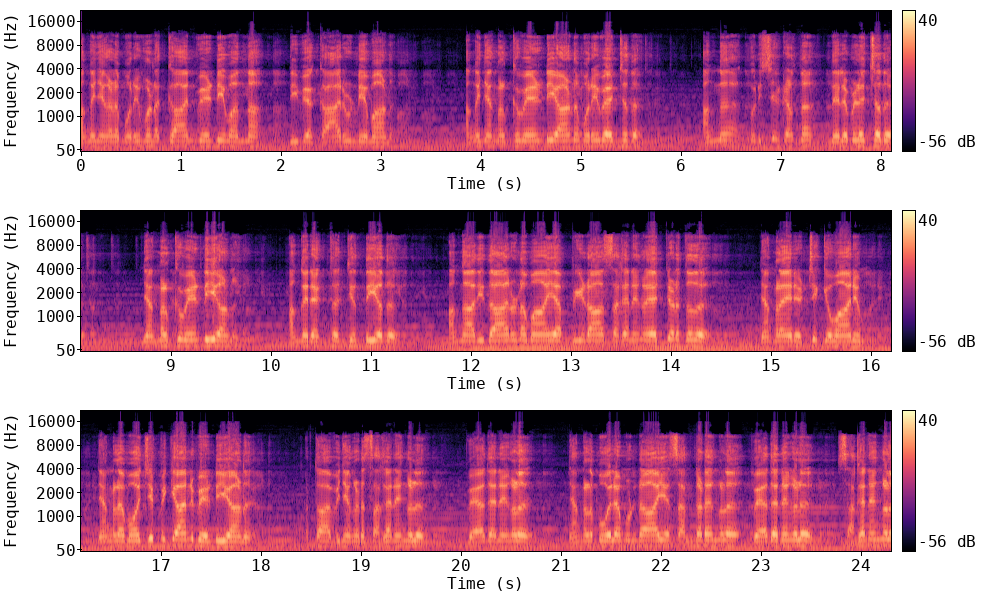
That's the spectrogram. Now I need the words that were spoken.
അങ്ങ് ഞങ്ങളെ മുറിവടക്കാൻ വേണ്ടി വന്ന ദിവ്യകാരുണ്യമാണ്. അങ്ങ് ഞങ്ങൾക്ക് വേണ്ടിയാണ് മുറിവേറ്റത്. അങ്ങ് കുരിശിൽ കിടന്ന് നിലവിളിച്ചത് ഞങ്ങൾക്ക് വേണ്ടിയാണ്. അങ്ങ് രക്തം ചിന്തിയത് അങ്ങ് അതിദാരുണമായ പീഡാസഹനങ്ങൾ ഏറ്റെടുത്തത് ഞങ്ങളെ രക്ഷിക്കുവാനും ഞങ്ങളെ മോചിപ്പിക്കാനും വേണ്ടിയാണ്. കർത്താവ് ഞങ്ങളുടെ സഹനങ്ങൾ വേദനകൾ ഞങ്ങൾ മൂലമുണ്ടായ സങ്കടങ്ങൾ വേദനകൾ സഹനങ്ങൾ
